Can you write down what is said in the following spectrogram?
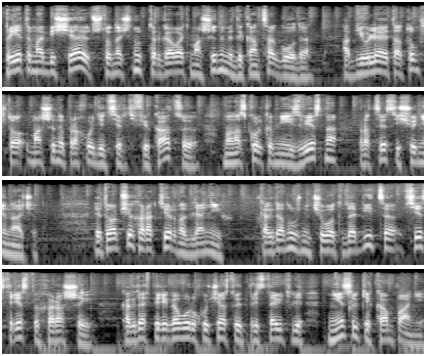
При этом обещают, что начнут торговать машинами до конца года. Объявляют о том, что машина проходит сертификацию, но, насколько мне известно, процесс еще не начат. Это вообще характерно для них – когда нужно чего-то добиться, все средства хороши. Когда в переговорах участвуют представители нескольких компаний,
